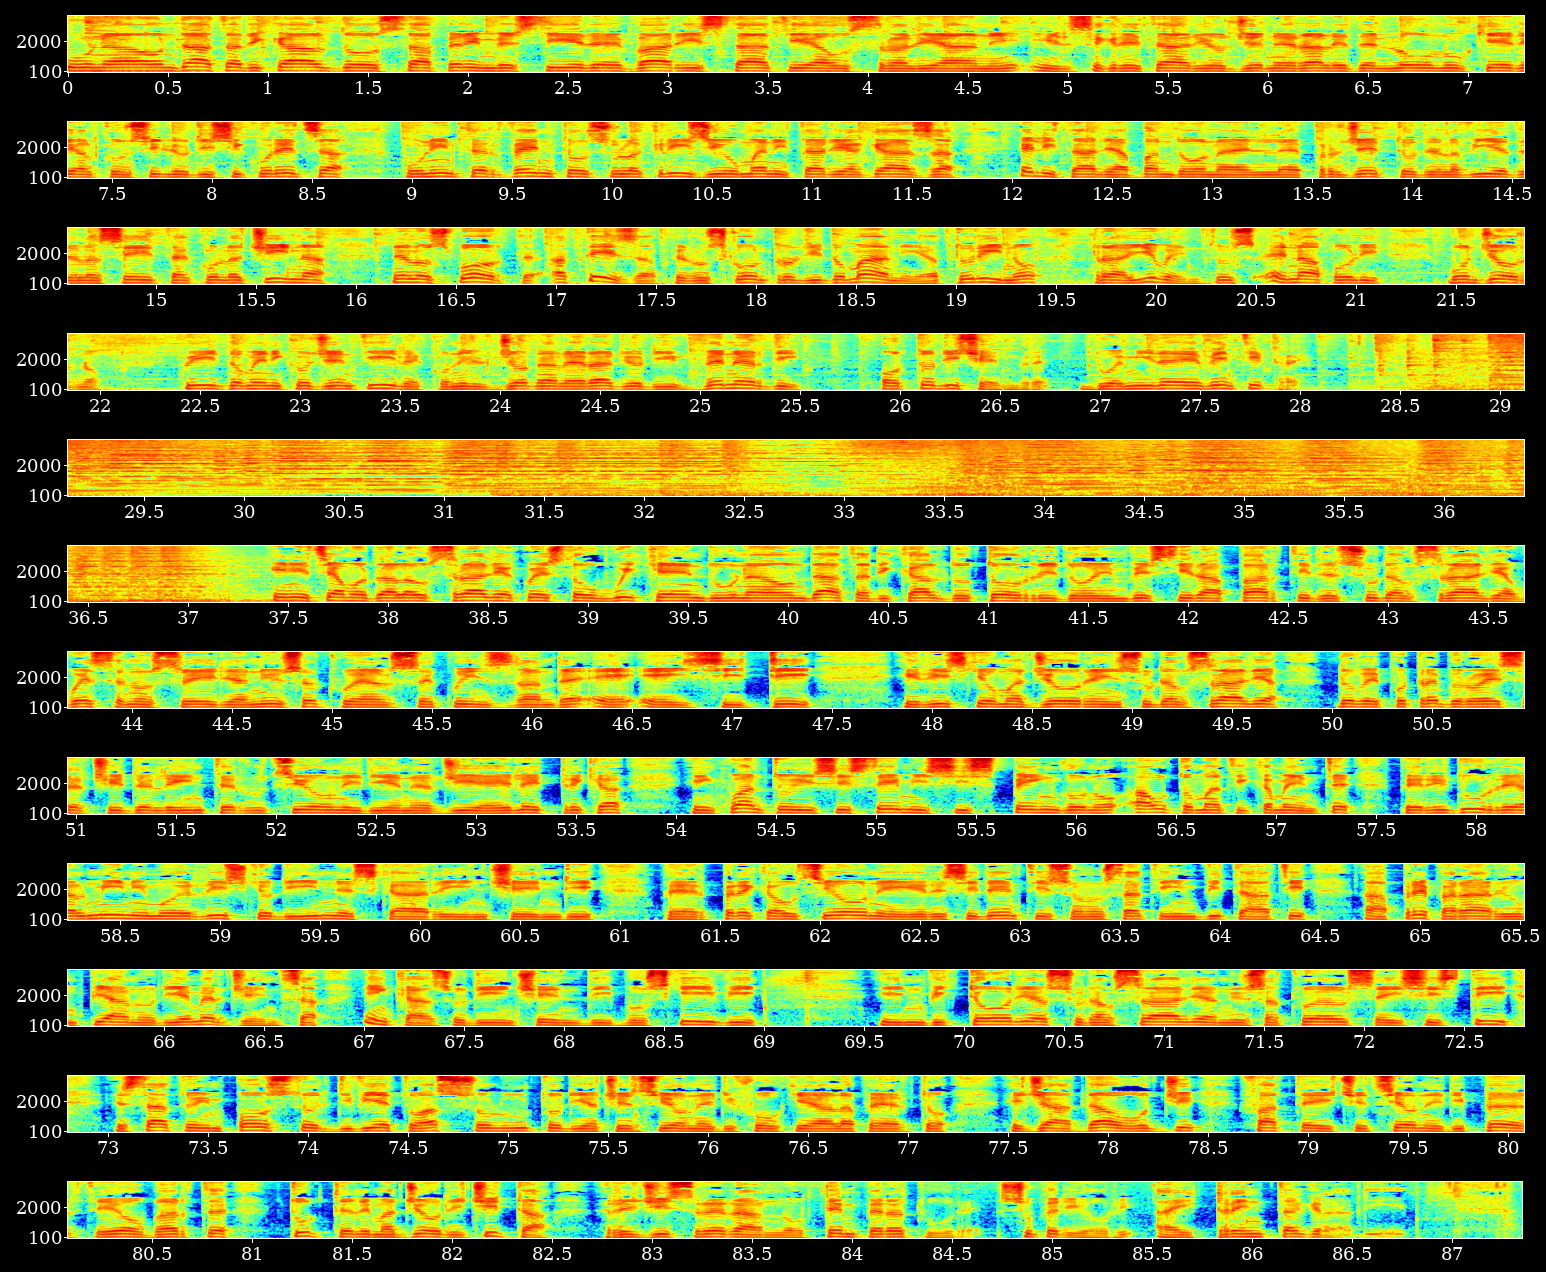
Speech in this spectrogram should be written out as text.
Una ondata di caldo sta per investire vari stati australiani. Il segretario generale dell'ONU chiede al Consiglio di sicurezza un intervento sulla crisi umanitaria a Gaza e l'Italia abbandona il progetto della Via della Seta con la Cina nello sport, attesa per lo scontro di domani a Torino tra Juventus e Napoli. Buongiorno, qui Domenico Gentile con il giornale radio di venerdì 8 dicembre 2023. Iniziamo dall'Australia. Questo weekend una ondata di caldo torrido investirà parti del Sud Australia, Western Australia, New South Wales, Queensland e ACT. Il rischio maggiore in Sud Australia, dove potrebbero esserci delle interruzioni di energia elettrica, in quanto i sistemi si spengono automaticamente per ridurre al minimo il rischio di innescare incendi. Per precauzione i residenti sono stati invitati a preparare un piano di emergenza in caso caso di incendi boschivi. In Victoria, Sud Australia, New South Wales e ICT è stato imposto il divieto assoluto di accensione di fuochi all'aperto e già da oggi, fatta eccezione di Perth e Hobart, tutte le maggiori città registreranno temperature superiori ai 30 gradi.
